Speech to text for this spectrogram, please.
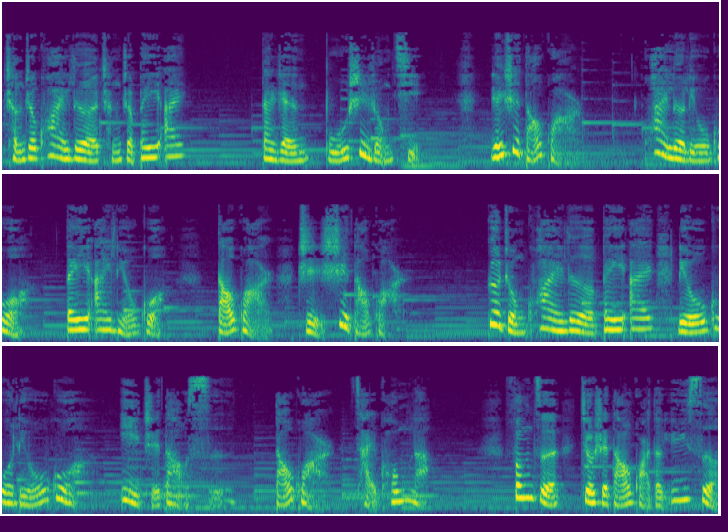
盛着快乐，盛着悲哀，但人不是容器。人是导管儿，快乐流过，悲哀流过，导管儿只是导管儿，各种快乐悲哀流过流过，一直到死，导管儿才空了。疯子就是导管的淤塞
